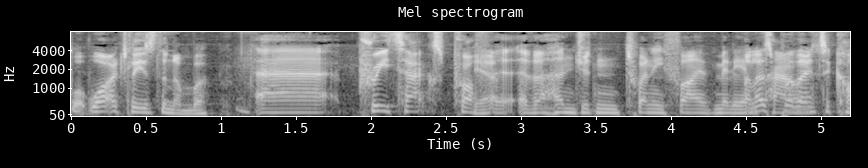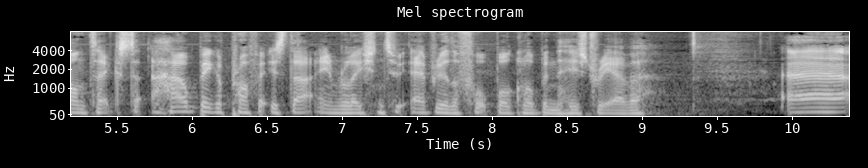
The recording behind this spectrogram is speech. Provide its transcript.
What, what actually is the number? Uh, pre-tax profit Yeah. of 125 million And let's put that into context. How big a profit is that in relation to every other football club in the history ever? Uh,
